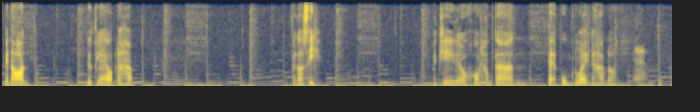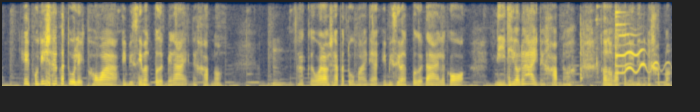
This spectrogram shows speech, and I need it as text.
ไปนอน ดึกแล้วนะครับ ไปนอนสิ โอเค เดี๋ยวขอทำการแปะปุ่มด้วยนะครับเนาะเหตุผลที่ใช้ประตูเหล็กเพราะว่า NPC มันเปิดไม่ได้นะครับเนาะอืมถ้าเกิดว่าเราใช้ประตูไม้เนี่ย NPC มันเปิดได้แล้วก็หนีเที่ยวได้นะครับเนาะต้องระวังกันนิดนึงนะครับเนาะ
